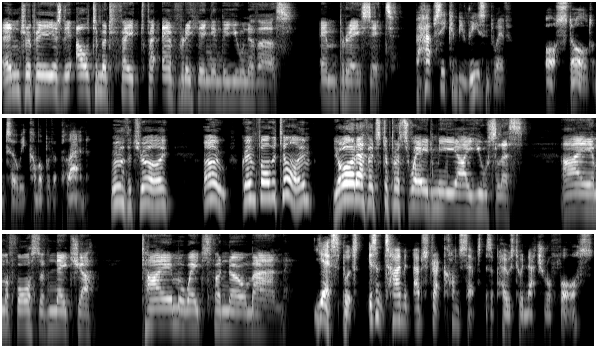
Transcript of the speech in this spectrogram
Entropy is the ultimate fate for everything in the universe. Embrace it. Perhaps he can be reasoned with, or stalled until we come up with a plan. Worth a try. Oh, Grandfather Time? Your efforts to persuade me are useless. I am a force of nature. Time waits for no man. Yes, but isn't time an abstract concept as opposed to a natural force?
